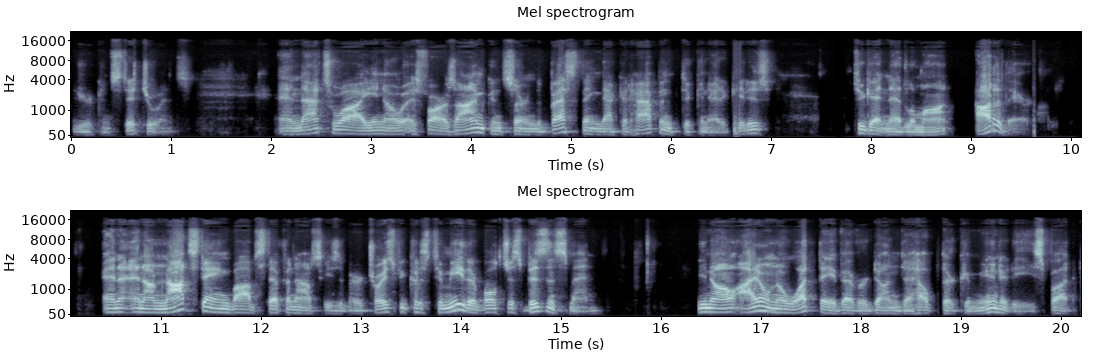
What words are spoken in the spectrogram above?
your constituents. And that's why, you know, as far as I'm concerned, the best thing that could happen to Connecticut is to get Ned Lamont out of there. And, and I'm not saying Bob Stefanowski is a better choice because to me, they're both just businessmen. You know, I don't know what they've ever done to help their communities, but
